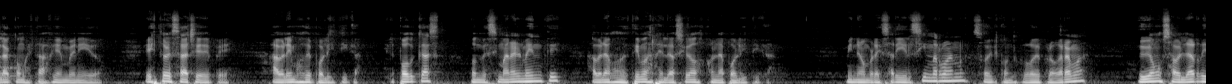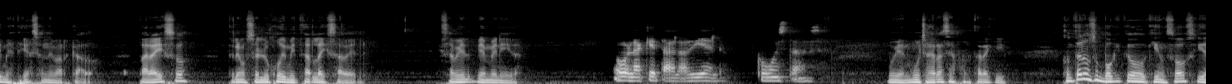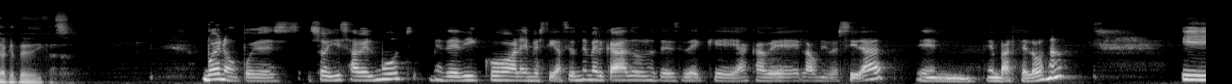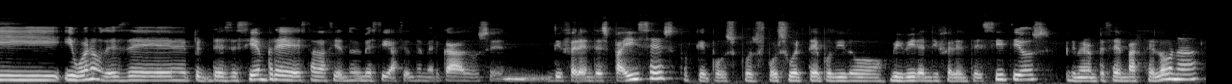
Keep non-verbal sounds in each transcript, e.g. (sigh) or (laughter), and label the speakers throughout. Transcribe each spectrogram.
Speaker 1: hola, ¿cómo estás? Bienvenido. Esto es HDP, Hablemos de Política, el podcast donde semanalmente hablamos de temas relacionados con la política. Mi nombre es Ariel Zimmerman, soy el conductor del programa y hoy vamos a hablar de investigación de mercado. Para eso tenemos el lujo de invitarla a Isabel. Isabel, bienvenida.
Speaker 2: Hola, ¿qué tal, Ariel? ¿Cómo estás?
Speaker 1: Muy bien, muchas gracias por estar aquí. Contanos un poquito quién sos y a qué te dedicas.
Speaker 2: Bueno, pues soy Isabel Muth, me dedico a la investigación de mercados desde que acabé la universidad en, Barcelona. Y, bueno, desde, desde, siempre he estado haciendo investigación de mercados en diferentes países, porque pues, pues por suerte he podido vivir en diferentes sitios. Primero empecé en Barcelona,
